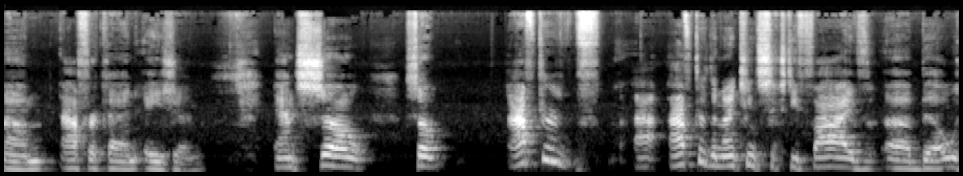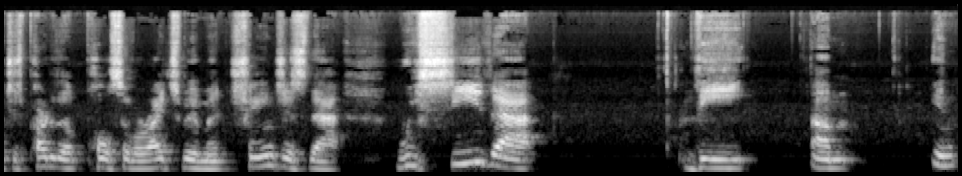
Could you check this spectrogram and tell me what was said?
um, Africa and Asia, and so so after. After the 1965 uh, bill, which is part of the whole civil rights movement, changes that, we see that the um, in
